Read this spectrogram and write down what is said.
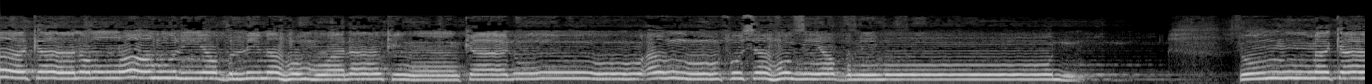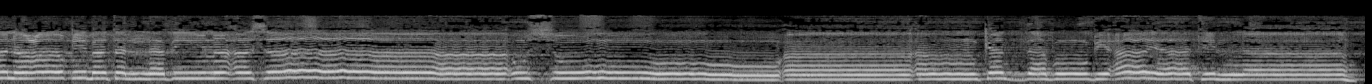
ليظلمهم ولكن كانوا أنفسهم يظلمون ثم كان عاقبة الذين أساءوا السوء أن كذبوا بآيات الله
